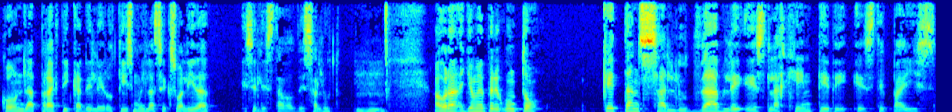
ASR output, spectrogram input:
con la práctica del erotismo y la sexualidad es el estado de salud. Ahora yo me pregunto, ¿qué tan saludable es la gente de este país?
